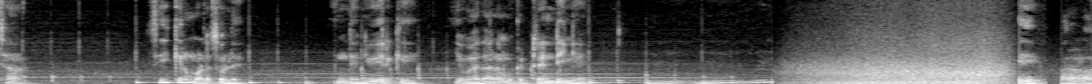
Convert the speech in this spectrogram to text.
மச்சான் சீக்கிரம் பண்ண சொல்லு. இந்த நியூ இயருக்கு இவன் தான் நமக்கு ட்ரெண்டிங்கு ஏய் பரவாயில்ல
